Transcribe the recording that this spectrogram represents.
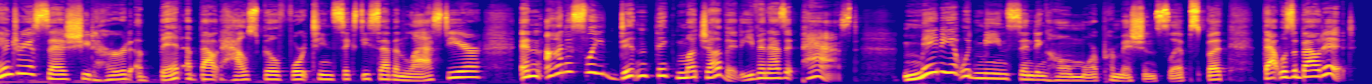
Andrea says she'd heard a bit about House Bill 1467 last year and honestly didn't think much of it even as it passed. Maybe it would mean sending home more permission slips, but that was about it.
